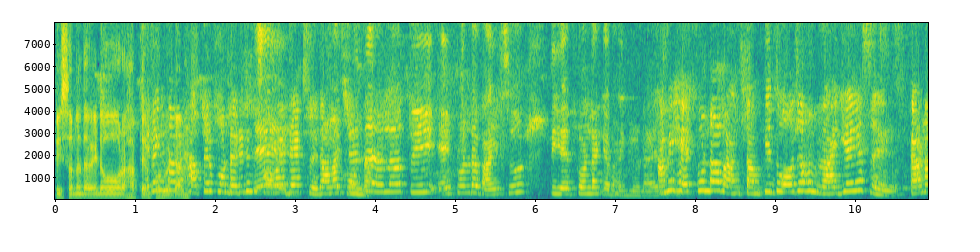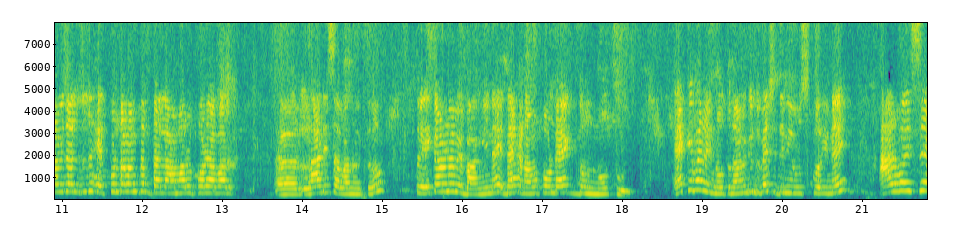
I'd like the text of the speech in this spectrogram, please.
পিছনে দেখো এটা ওর হাতের ফোন এটা আমার হাতের ফোনটা এটা কিন্তু সবাই দেখছ এটা আমার ফোনটা। সেটা হলো তুই এই ফোনটা ভাঙছু তুই হেডফোনটা কে ভাঙলো না? আমি হেডফোনটাও ভাঙতাম কিন্তু ও যখন রাগে গেছে কারণ আমি জানি যদি হেডফোনটা ভাঙতাম তাহলে আমার উপরে আবার আহ, লাড়ি চালানো হইতো। তো এই কারণে আমি ভাঙি নাই। দেখেন আমার ফোনটা একদম নতুন একেবারে নতুন আমি কিন্তু বেশি দিন ইউজ করি নাই। আর হয়েছে,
